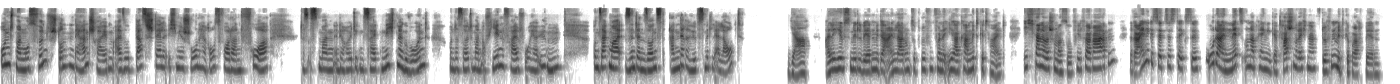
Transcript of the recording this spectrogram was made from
Und man muss fünf Stunden per Hand schreiben. Also das stelle ich mir schon herausfordernd vor. Das ist man in der heutigen Zeit nicht mehr gewohnt. Und das sollte man auf jeden Fall vorher üben. Und sag mal, sind denn sonst andere Hilfsmittel erlaubt? Ja, alle Hilfsmittel werden mit der Einladung zur Prüfung von der IHK mitgeteilt. Ich kann aber schon mal so viel verraten. Reine Gesetzestexte oder ein netzunabhängiger Taschenrechner dürfen mitgebracht werden.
